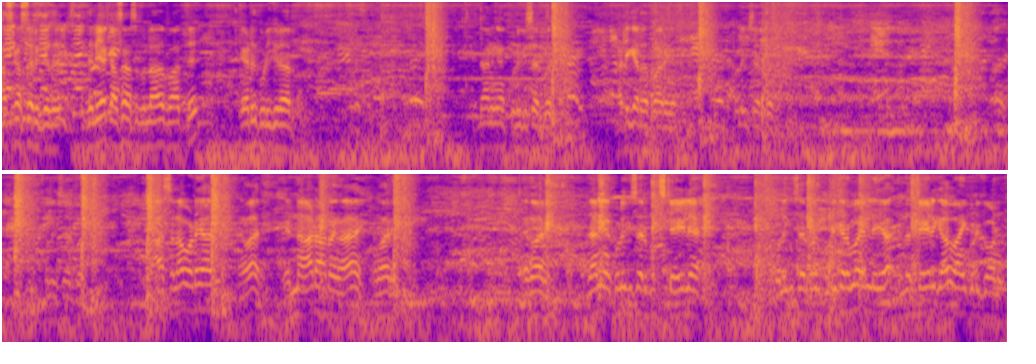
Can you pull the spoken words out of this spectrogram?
கசகசம் இருக்குது. இதுலேயே கசகசம் இல்லாத பார்த்து எடுத்து குடிக்கிறார். இதானுங்க குளிக்கு சர்பத். அடிக்கிறத பாருங்க. குளிக்கு சர்பத். குளிக்கு சர்பத். காசெல்லாம் உடையாது. இங்க என்ன ஆட ஆடுறாங்க ஏய், இங்க பாரு. இதானுங்க குளிக்கு சர்பத் ஸ்டைலு. குளிக்கு சர்பத் குடிக்கிறோமா இல்லையா? இந்த ஸ்டைலுக்காக வாங்கி குடிக்கணும்.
